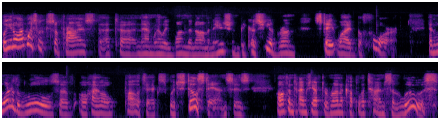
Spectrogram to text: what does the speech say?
Well, you know, I wasn't surprised that uh, Nan Whaley won the nomination because she had run statewide before. And one of the rules of Ohio politics, which still stands, is oftentimes you have to run a couple of times and lose,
